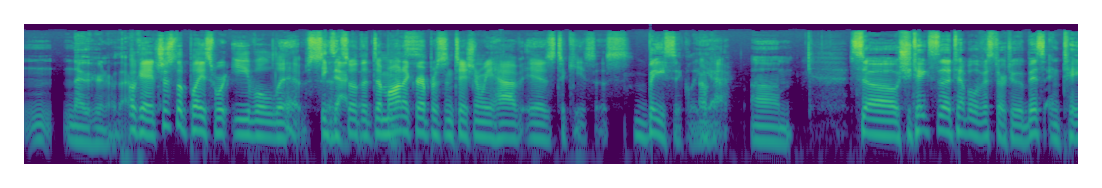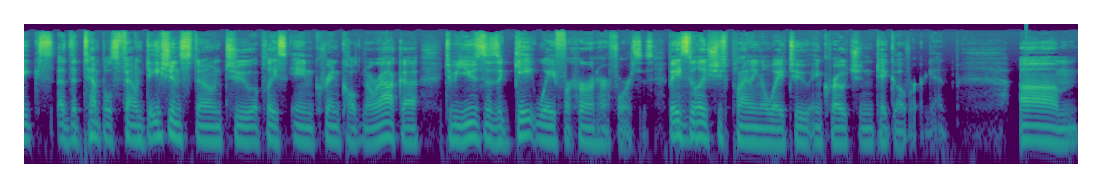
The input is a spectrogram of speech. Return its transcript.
n- neither here nor there. Okay, it's just the place where evil lives. And so the demonic representation we have is Takhisis. Basically, Okay. yeah. Um, so she takes the Temple of Istar to Abyss and takes uh, the temple's foundation stone to a place in Krynn called Neraka to be used as a gateway for her and her forces. Basically, she's planning a way to encroach and take over again. Um,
